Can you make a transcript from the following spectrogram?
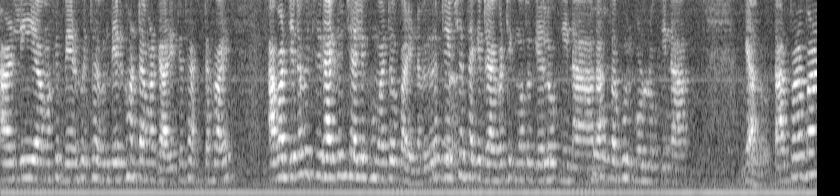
আর্লি আমাকে বের হইতে হয় এবং দেড় ঘণ্টা আমার গাড়িতে থাকতে হয় আবার যেটা হচ্ছে গাড়িতে আমি চাইলে ঘুমাইতেও পারি না বিকজ টেনশন থাকে ড্রাইভার ঠিক মতো গেলো কিনা হুম। রাস্তা ভুল করল কিনা গেল তারপর আবার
